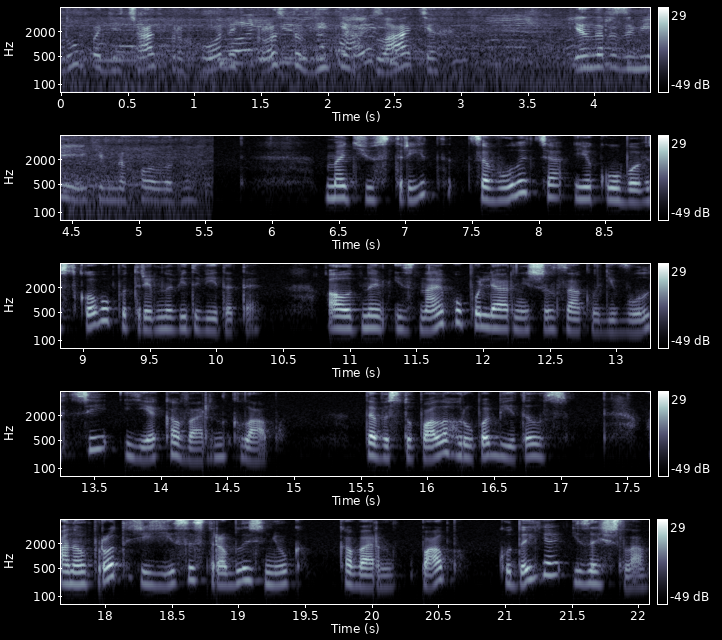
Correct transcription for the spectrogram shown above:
група дівчат проходить просто в літніх платтях. Я не розумію, яким не холодно. Меттью Стріт це вулиця, яку обов'язково потрібно відвідати. А одним із найпопулярніших закладів вулиці є Каверн Клаб, де виступала група Бітлз. А навпроти її сестра Близнюк Каверн Паб, куди я і зайшла.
